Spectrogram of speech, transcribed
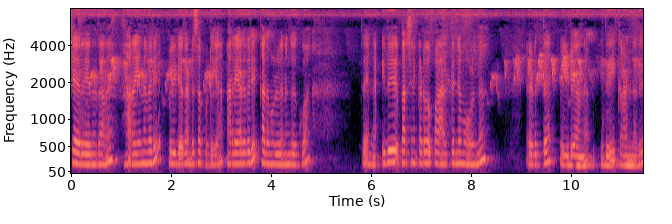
ഷെയർ ചെയ്യുന്നതാണ്. അറിയുന്നവർ വീഡിയോ കണ്ട് സപ്പോർട്ട് ചെയ്യുക അറിയാത്തവർ കഥ മുഴുവനും കേൾക്കുക. പിന്നെ ഇത് പറശ്ശിനിക്കടവ് പാലത്തിന്റെ മുകളിൽ നിന്ന് എടുത്ത വീഡിയോ ആണ് ഇത് ഈ കാണുന്നത്.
